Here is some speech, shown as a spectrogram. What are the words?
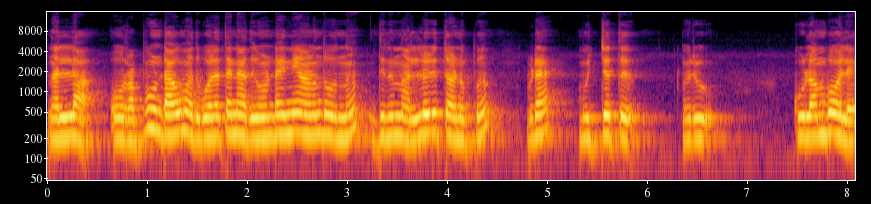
നല്ല ഉറപ്പും ഉണ്ടാവും. അതുപോലെ തന്നെ അതുകൊണ്ട് തന്നെയാണെന്ന് തോന്നുന്നു. ഇതിന് നല്ലൊരു തണുപ്പ്. ഇവിടെ മുറ്റത്ത് ഒരു കുളം പോലെ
